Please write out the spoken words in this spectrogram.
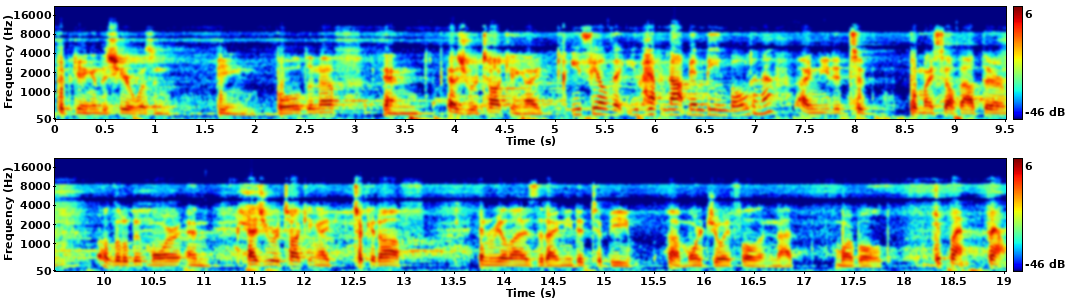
the beginning of this year, wasn't being bold enough. And as you were talking, I, You feel that you have not been being bold enough? I needed to put myself out there a little bit more. And as you were talking, I took it off and realized that I needed to be uh, more joyful and not more bold. The- Well, well,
